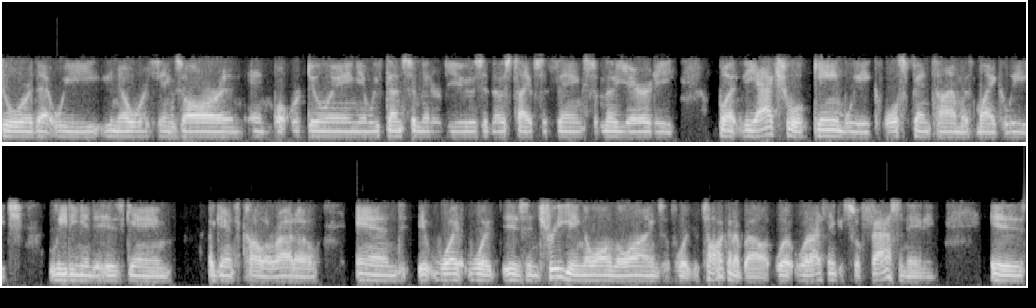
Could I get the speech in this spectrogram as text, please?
sure that we you know where things are and, and what we're doing, and we've done some interviews and those types of things, familiarity. But the actual game week, we'll spend time with Mike Leach leading into his game against Colorado. And it, what what is intriguing along the lines of what you're talking about, what what I think is so fascinating, is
